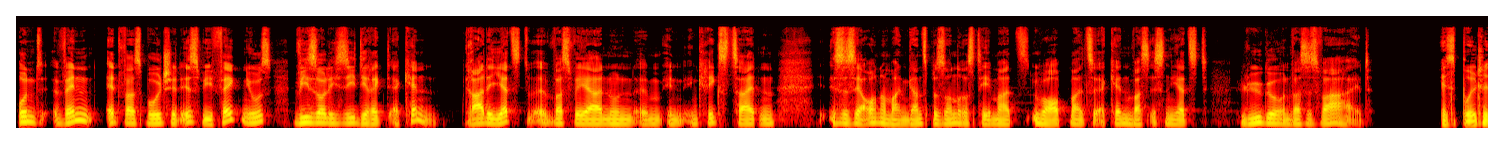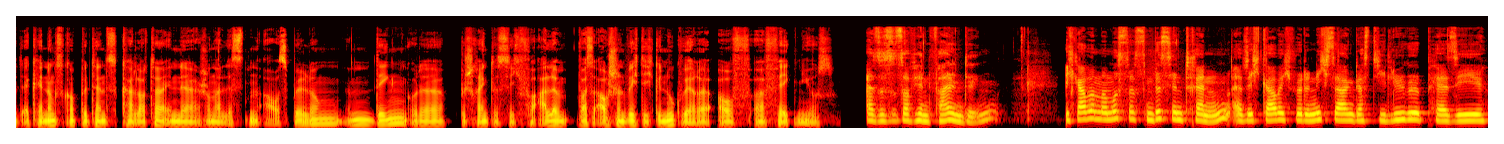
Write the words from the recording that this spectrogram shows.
Und wenn etwas Bullshit ist wie Fake News, wie soll ich sie direkt erkennen? Gerade jetzt, äh, was wir ja nun ähm, in, in Kriegszeiten, ist es ja auch nochmal ein ganz besonderes Thema, überhaupt mal zu erkennen, was ist denn jetzt Lüge und was ist Wahrheit. Ist Bullshit-Erkennungskompetenz Carlotta in der Journalistenausbildung ein Ding oder beschränkt es sich vor allem, was auch schon wichtig genug wäre, auf äh, Fake News? Also es ist auf jeden Fall ein Ding. Ich glaube, man muss das ein bisschen trennen. Also ich glaube, ich würde nicht sagen, dass die Lüge per se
